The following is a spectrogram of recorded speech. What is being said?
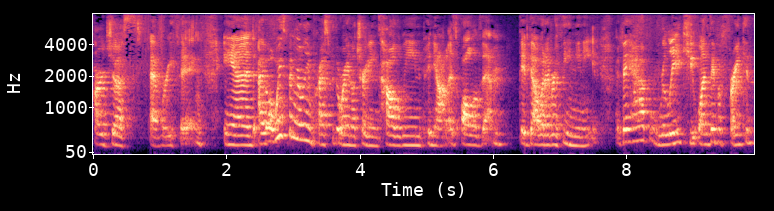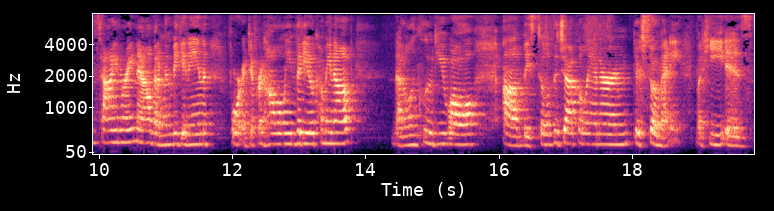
are just everything. And I've always been really impressed with Oriental Trading's Halloween pinatas, all of them. They've got whatever theme you need. But they have really cute ones. They have a Frankenstein right now that I'm gonna be getting for a different Halloween video coming up. That'll include you all. Um, they still have the jack-o'-lantern. There's so many, but he is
